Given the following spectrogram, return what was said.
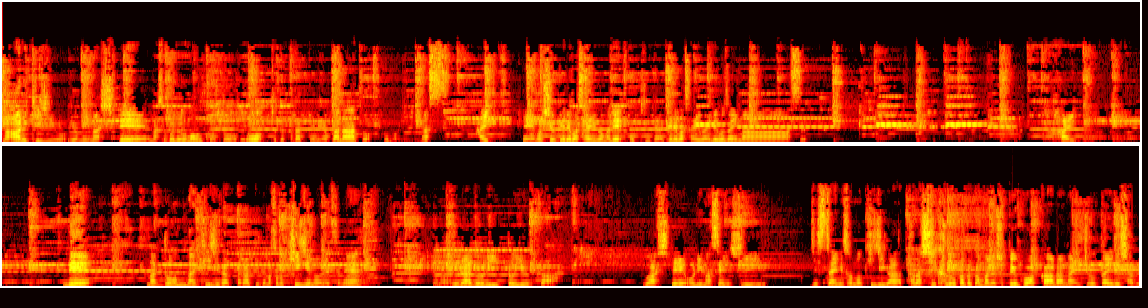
まあ、ある記事を読みまして、まあ、そこで思うことをちょっと語ってみようかなと思います。はい。えーもしよければ最後までお聞きいただければ幸いでございます。はい。で、まあ、どんな記事だったかっていうと、まあ、その記事のですね、その裏取りというか、はしておりませんし、実際にその記事が正しいかどうかとかまではちょっとよくわからない状態で喋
